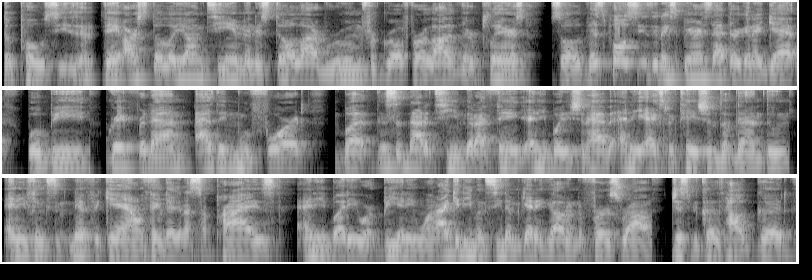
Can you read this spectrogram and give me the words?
the postseason. They are still a young team and there's still a lot of room for growth for a lot of their players. So this postseason experience that they're gonna get will be great for them as they move forward. But this is not a team that I think anybody should have any expectations of them doing anything significant. I don't think they're gonna surprise anybody or be anyone. I could even see them getting out in the first round just because how good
